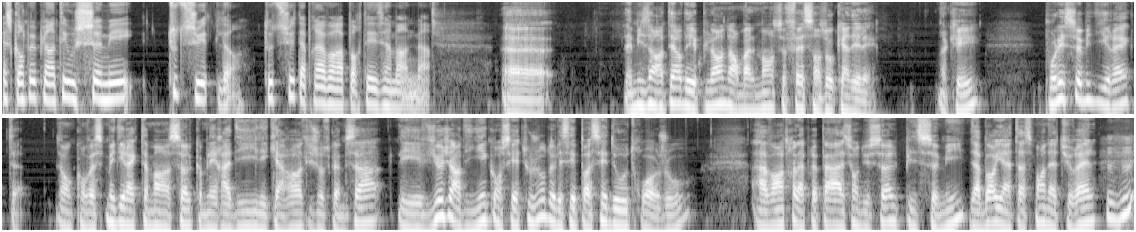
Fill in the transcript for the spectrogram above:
Est-ce qu'on peut planter ou semer tout de suite, là? Tout de suite après avoir apporté les amendements? Euh, la mise en terre des plants, normalement, se fait sans aucun délai. OK? Pour les semis directs, donc on va semer directement en sol, comme les radis, les carottes, les choses comme ça. Les vieux jardiniers conseillent toujours de laisser passer deux ou trois jours avant entre la préparation du sol puis le semis. D'abord, il y a un tassement naturel. Mhm.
